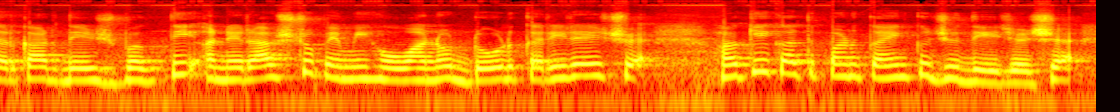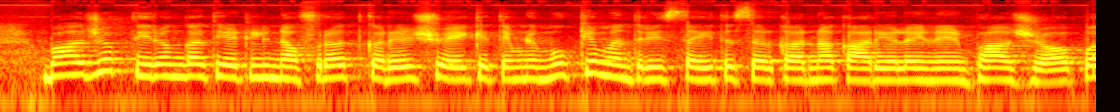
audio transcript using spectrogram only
સરકાર દેશભક્તિ અને રાષ્ટ્રપ્રેમી હોવાનો ડોળ કરી રહી છે. હકીકત પણ કંઈક જુદી જ છે. ભાજપ તિરંગાથી એટલી નફરત કરે છે કે તેમણે મુખ્યમંત્રી સહિત સરકારના કાર્યાલયને ભાજપ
